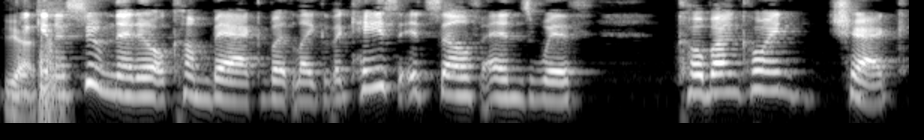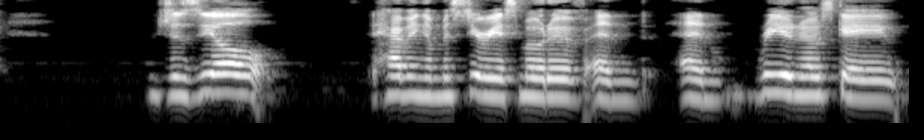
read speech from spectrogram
Yes. We can assume that it'll come back, but like the case itself ends with Koban coin check, Jezaille having a mysterious motive, and and Ryunosuke.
